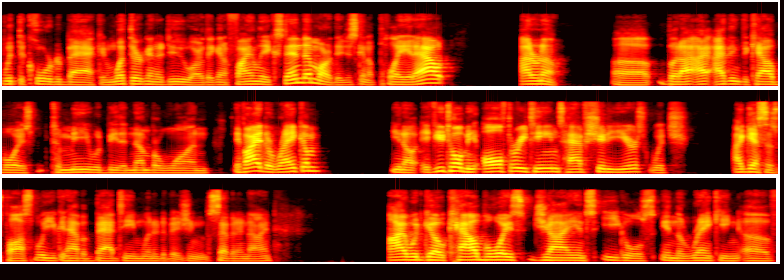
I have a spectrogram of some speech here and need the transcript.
with the quarterback and what they're going to do. Are they going to finally extend them? Are they just going to play it out? I don't know. Uh, but I, I think the Cowboys, to me, would be the number one if I had to rank them, you know, if you told me all three teams have shitty years, which I guess is possible, you can have a bad team win a division seven and nine. I would go Cowboys, Giants, Eagles in the ranking of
